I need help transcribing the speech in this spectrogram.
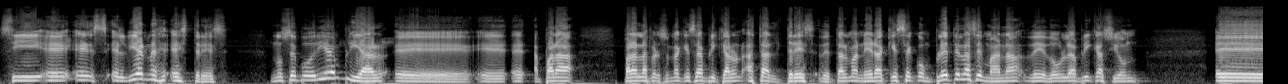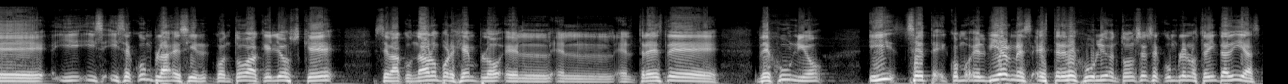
Si eh, es el viernes es 3, ¿no se podría ampliar para, para las personas que se aplicaron hasta el 3, de tal manera que se complete la semana de doble aplicación y, se cumpla, es decir, con todos aquellos que se vacunaron, por ejemplo, el, el, 3 de, de junio? y se como el viernes es 3 de julio, entonces se cumplen los 30 días.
